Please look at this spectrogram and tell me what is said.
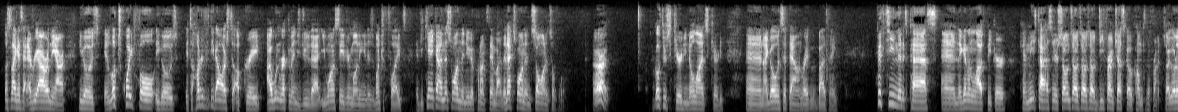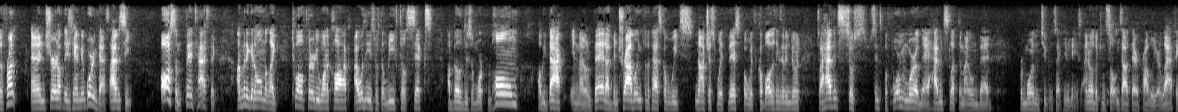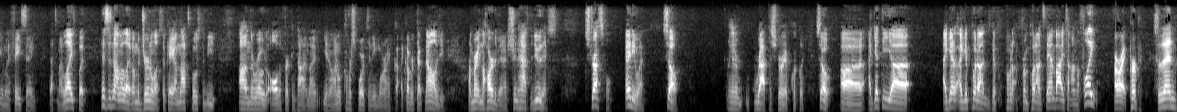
Just like I said, every hour in the hour. He goes, it looks quite full. He goes, it's $150 to upgrade. I wouldn't recommend you do that. You want to save your money. And there's a bunch of flights. If you can't get on this one, then you get put on standby on the next one, and so on and so forth. All right. I go through security, no line security, and I go and sit down right by the thing. 15 minutes pass, and they get on the loudspeaker. Can these passengers, so and so, so so, DiFrancesco, come to the front? So I go to the front, and sure enough, they just hand me a boarding pass. I have a seat. Awesome, fantastic. I'm gonna get home at like 12:30, 1 o'clock. I wasn't even supposed to leave till 6. I'll be able to do some work from home. I'll be back in my own bed. I've been traveling for the past couple weeks, not just with this, but with a couple other things I've been doing. So I haven't so since before Memorial Day, I haven't slept in my own bed for more than two consecutive days. I know the consultants out there probably are laughing in my face saying that's my life, but this is not my life. I'm a journalist, okay? I'm not supposed to be on the road all the freaking time. I, you know, I don't cover sports anymore. I, I cover technology. I'm right in the heart of it. I shouldn't have to do this stressful. Anyway, so I'm gonna wrap the story up quickly. So uh, I get the uh, I get I get put on get put on, from put on standby to on the flight. All right, perfect. So then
